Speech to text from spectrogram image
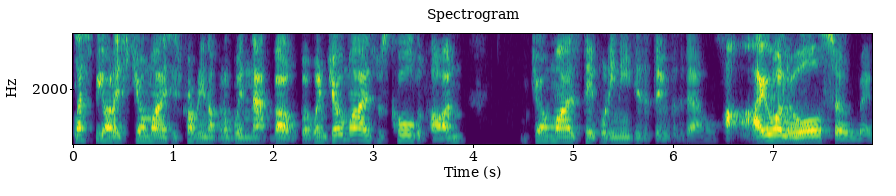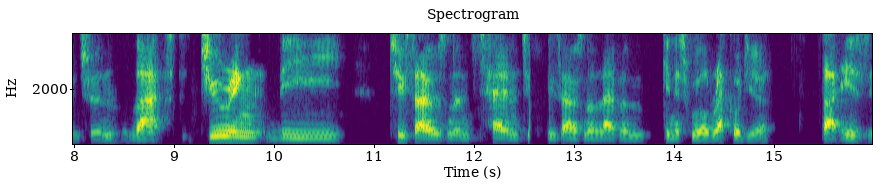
let's be honest, Joe Myers is probably not going to win that vote. But when Joe Myers was called upon, Joe Myers did what he needed to do for the Devils. I want to also mention that during the 2010 2011 Guinness World Record year, that is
